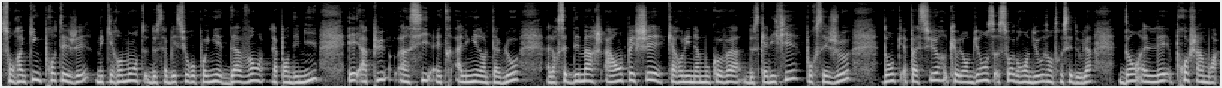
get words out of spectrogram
son ranking protégé, mais qui remonte de sa blessure au poignet d'avant la pandémie, et a pu ainsi être alignée dans le tableau. Alors cette démarche a empêché Carolina Mukova de se qualifier pour ces Jeux, donc pas sûr que l'ambiance soit grandiose entre ces deux-là dans les prochains mois.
